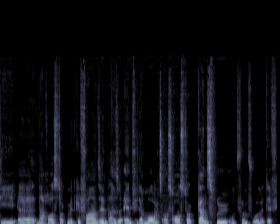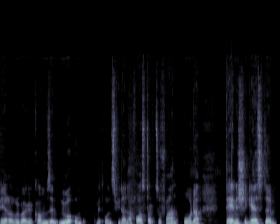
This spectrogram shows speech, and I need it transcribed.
die äh, nach Rostock mitgefahren sind. Also entweder morgens aus Rostock ganz früh um 5 Uhr mit der Fähre rübergekommen sind, nur um mit uns wieder nach Rostock zu fahren. Oder dänische Gäste,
